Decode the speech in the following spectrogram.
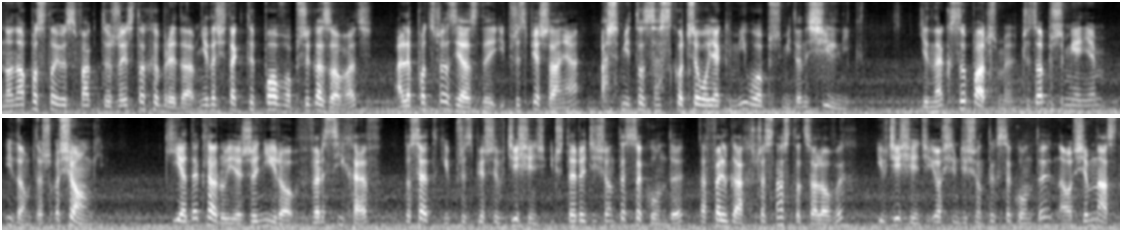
No na postoju z faktu, że jest to hybryda, nie da się tak typowo przygazować, ale podczas jazdy i przyspieszania, aż mnie to zaskoczyło jak miło brzmi ten silnik. Jednak zobaczmy, czy za brzmieniem idą też osiągi. Kia deklaruje, że Niro w wersji HEV do setki przyspieszy w 10,4 sekundy na felgach 16-calowych i w 10,8 sekundy na 18.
